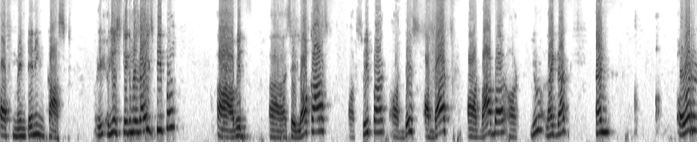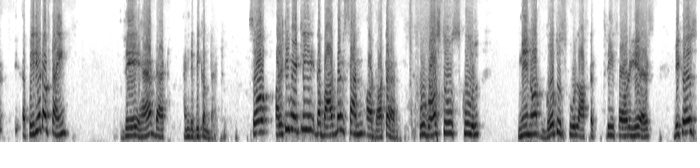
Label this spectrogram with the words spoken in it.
of maintaining caste. You stigmatize people uh, with, uh, say, low caste or sweeper or this or that or barber or, you know, like that. And over a period of time, they have that and they become that. So ultimately, the barber's son or daughter who goes to school may not go to school after three, four years because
